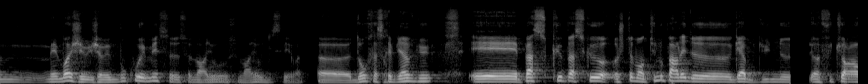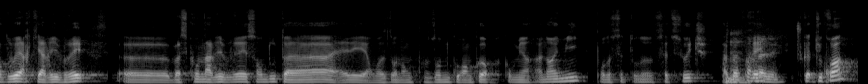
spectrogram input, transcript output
Mais moi j'avais beaucoup aimé ce, ce Mario, ce Mario Odyssey. ouais. Donc ça serait bienvenu. Et parce que parce que justement, tu nous parlais de Gab d'une un futur hardware qui arriverait, euh, parce qu'on arriverait sans doute à, allez, on va se donner, on se donne court encore, combien Un an et demi pour cette, cette Switch à peu Mmh. près Tu- Tu crois?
